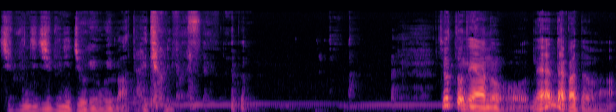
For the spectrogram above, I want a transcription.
自分で自分に助言を今与えております ちょっとね、あの、悩んだ方は、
